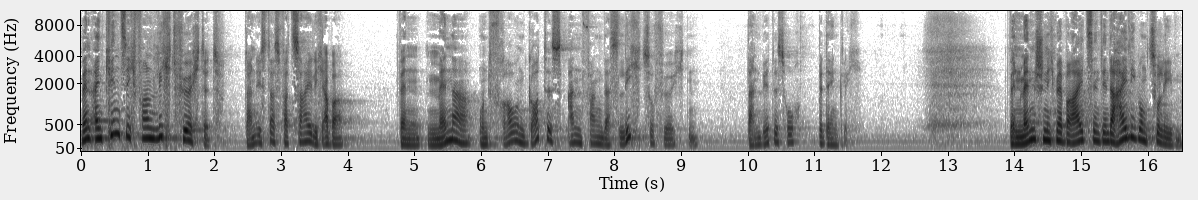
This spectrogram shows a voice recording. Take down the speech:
Wenn ein Kind sich von Licht fürchtet, dann ist das verzeihlich. Aber wenn Männer und Frauen Gottes anfangen, das Licht zu fürchten, dann wird es hochbedenklich. Wenn Menschen nicht mehr bereit sind, in der Heiligung zu leben,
